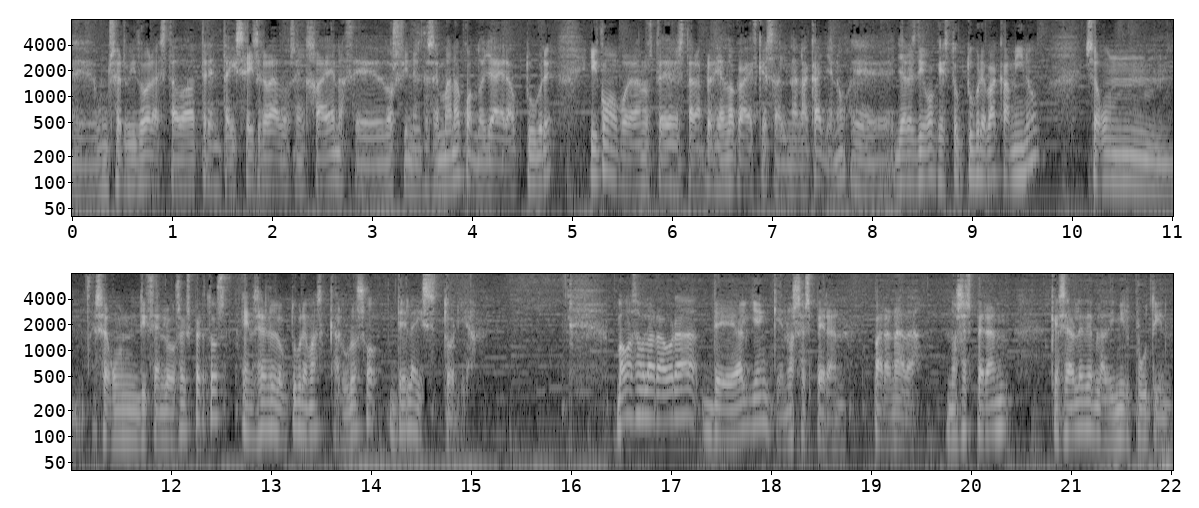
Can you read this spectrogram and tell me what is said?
eh, un servidor ha estado a 36 grados en Jaén hace dos fines de semana, cuando ya era octubre, y como podrán ustedes estar apreciando cada vez que salen a la calle, ¿no? Eh, ya les digo que este octubre va camino, según, según dicen los expertos, en ser el octubre más caluroso de la historia. Vamos a hablar ahora de alguien que no se esperan, para nada. No se esperan que se hable de Vladimir Putin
